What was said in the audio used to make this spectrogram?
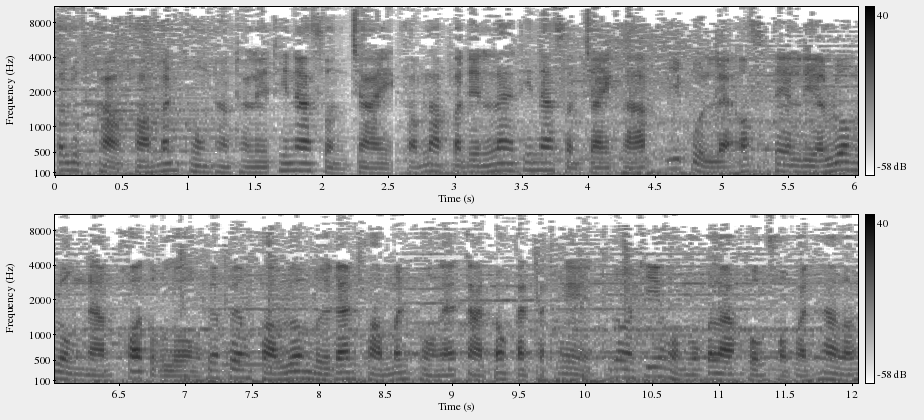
สรุปข่าวความมั่นคงทางทะเลที่น่าสนใจสำหรับประเด็นแรกที่น่าสนใจครับ ญี่ปุ่นและออสเตรเลียร่วมลงนามข้อตกลง เพื่อเพิ่มความร่วมมือด้านความมั่นคงและการป้องกันประเทศเมื่อวันที่ 6 มกราคม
